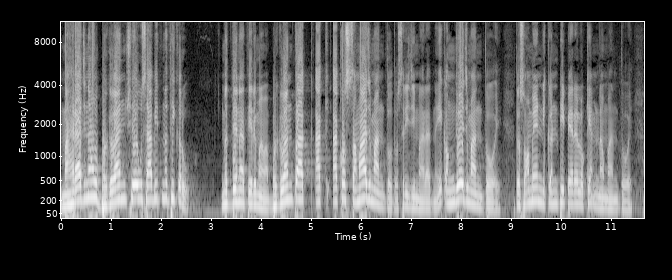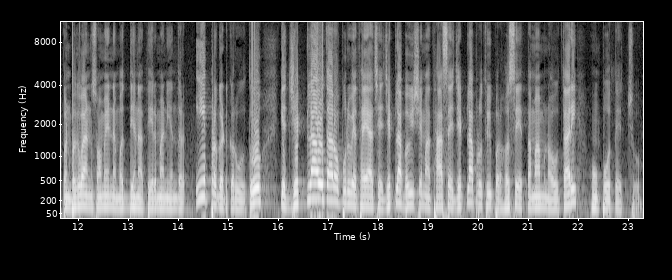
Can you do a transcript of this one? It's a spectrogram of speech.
મહારાજને હું ભગવાન છું એવું સાબિત નથી કરવું મધ્યના તેરમામાં, ભગવાન તો આખો સમાજ માનતો હતો શ્રીજી મહારાજને. એક અંગ્રેજ માનતો હોય. તો સોમેનની કંઠી પહેરેલો કેમ ન માનતો હોય? પણ ભગવાન સોમેનને મધ્યના તેરમાની અંદર એ પ્રગટ કરવું હતું કે જેટલા અવતારો પૂર્વે થયા છે, જેટલા ભવિષ્યમાં થશે, જેટલા પૃથ્વી પર હશે, તમામનો અવતારી હું પોતે જ છું.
